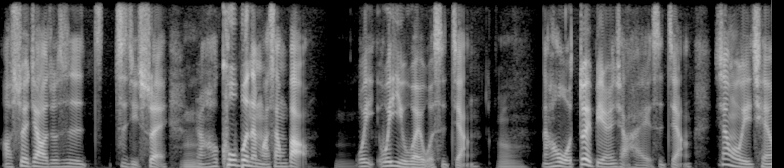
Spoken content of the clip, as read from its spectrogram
啊睡觉就是自自己睡，嗯，然后哭不能马上抱。嗯我我以为我是这样，嗯然后我对别人小孩也是这样。像我以前，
